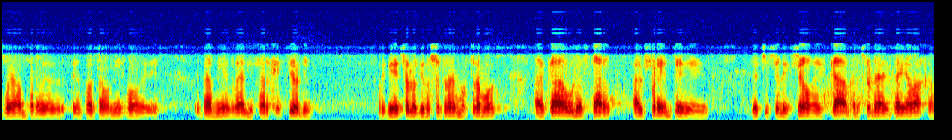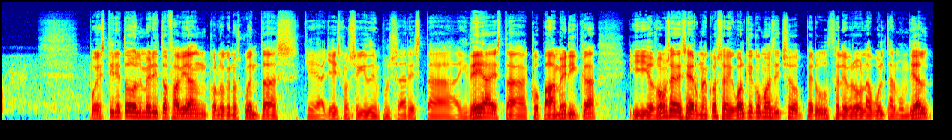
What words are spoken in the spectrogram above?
puedan perder el protagonismo de, también realizar gestiones, porque eso es lo que nosotros demostramos a cada uno estar al frente de, de su selección, es cada persona de talla baja. Pues tiene todo el mérito, Fabián, con lo que nos cuentas, que hayáis conseguido impulsar esta idea, esta Copa América. Y os vamos a desear una cosa, igual que como has dicho, Perú celebró la vuelta al Mundial,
